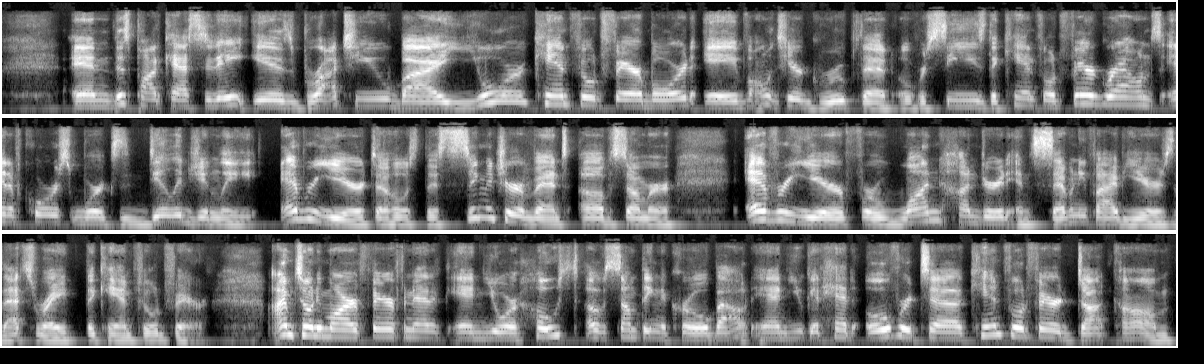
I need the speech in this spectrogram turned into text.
and this podcast today is brought to you by your Canfield Fair Board, a volunteer group that oversees the Canfield Fairgrounds and, of course, works diligently every year to host this signature event of summer every year for 175 years. That's right, the Canfield Fair. I'm Tony Marr, Fair Fanatic, and your host of Something to Crow About. And you can head over to canfieldfair.com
